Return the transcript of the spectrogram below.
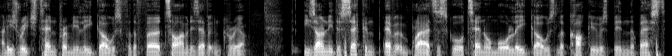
and he's reached 10 Premier League goals for the third time in his Everton career. He's only the second Everton player to score 10 or more league goals. Lukaku has been the best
